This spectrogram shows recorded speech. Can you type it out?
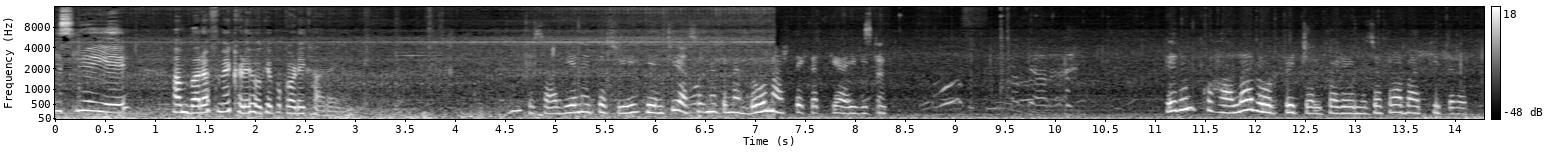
इसलिए ये हम बर्फ़ में खड़े होकर पकौड़े खा रहे हैं। सादिया ने तस्वीर खींची असल में तो मैं दो नाश्ते करके आई हुई थी। फिर हम कोहाला रोड पे चल पड़े मुजफ्फराबाद की तरफ़।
